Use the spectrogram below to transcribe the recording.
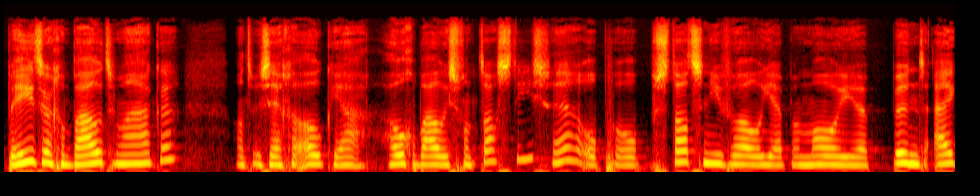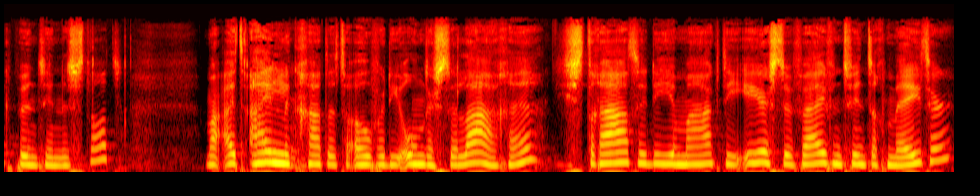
beter gebouw te maken. Want we zeggen ook, ja, hoogbouw is fantastisch. Hè? Op, op stadsniveau, je hebt een mooi eh, punt, eikpunt in de stad. Maar uiteindelijk gaat het over die onderste lagen. Die straten die je maakt, die eerste 25 meter,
